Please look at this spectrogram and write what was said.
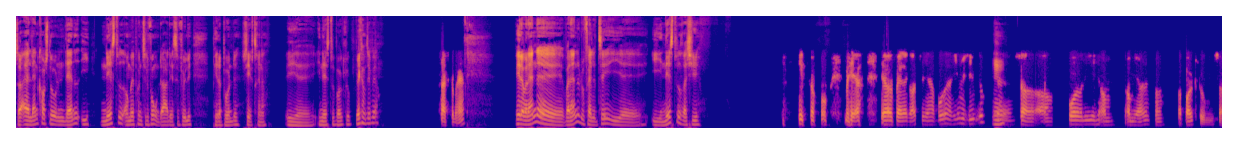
Så er landkortsnålen landet i Næstved, og med på en telefon, der er det selvfølgelig Peter Bunde, cheftræner i, øh, i Næstved Boldklub. Velkommen til, Peter. Tak skal du have. Peter, hvordan, øh, hvordan er du faldet til i, øh, i Næstved-regi? men jeg, jeg har faldet godt til. Jeg har boet her hele mit liv nu, mm. øh, så, og boet lige om, om hjørnet for, for boldklubben, så,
